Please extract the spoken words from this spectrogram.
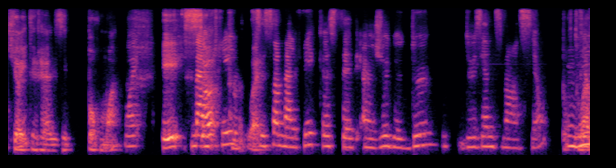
qui a été réalisé pour moi. Et malgré, c'est ça, malgré que c'était un jeu de deux, deuxième dimension. Pour toi,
